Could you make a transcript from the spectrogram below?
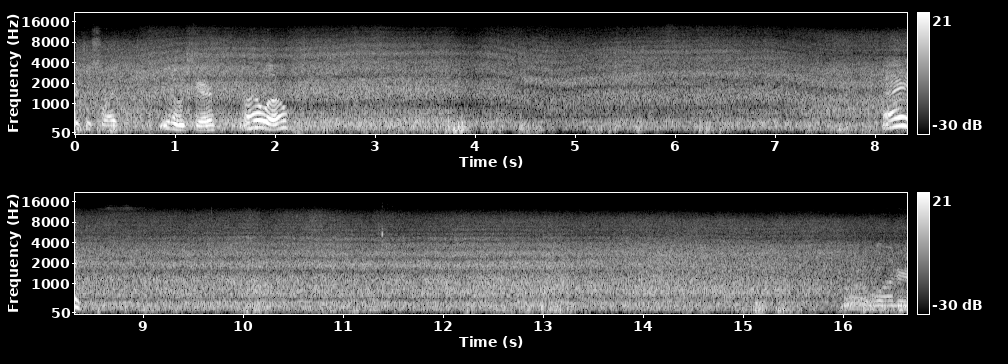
they're just like, Well, hello. Hey. More water,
